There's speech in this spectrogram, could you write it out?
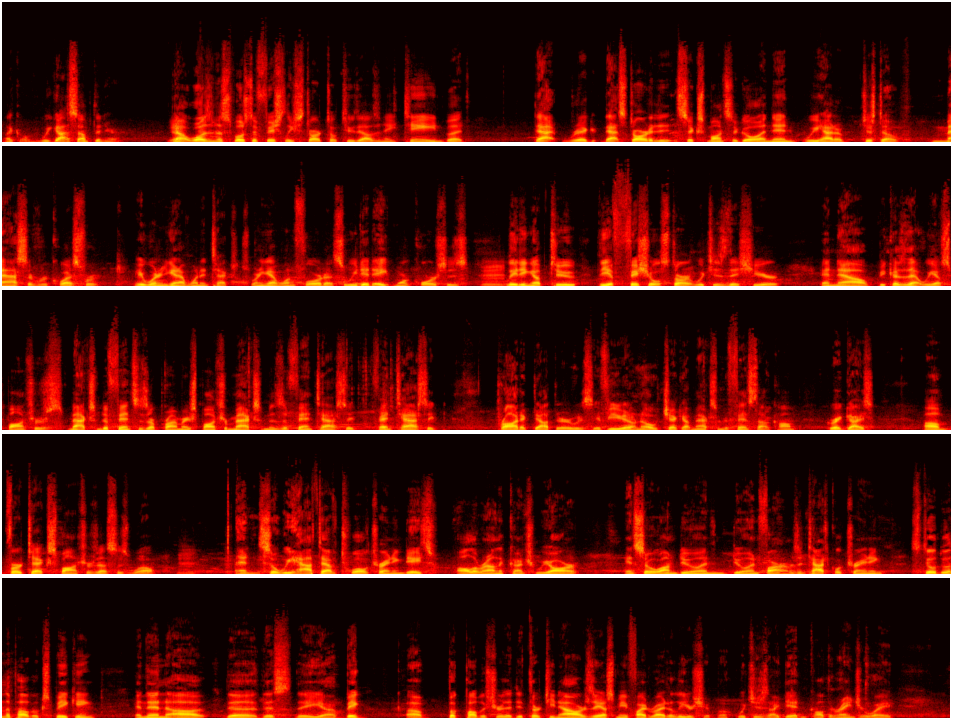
Like oh, we got something here. Yeah. Now it wasn't supposed to officially start till 2018, but that rig that started six months ago, and then we had a just a massive request for, hey, when are you gonna have one in Texas? When are you gonna have one in Florida? So we did eight more courses leading up to the official start, which is this year. And now, because of that, we have sponsors. Maxim Defense is our primary sponsor. Maxim is a fantastic, fantastic product out there. Was- If you don't know, check out MaximDefense.com. Great guys. Um, Vertex sponsors us as well and so we have to have 12 training dates all around the country we are and so i'm doing doing firearms and tactical training still doing the public speaking and then uh, the this the uh, big uh, book publisher that did 13 hours they asked me if i'd write a leadership book which is i did and called the ranger way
